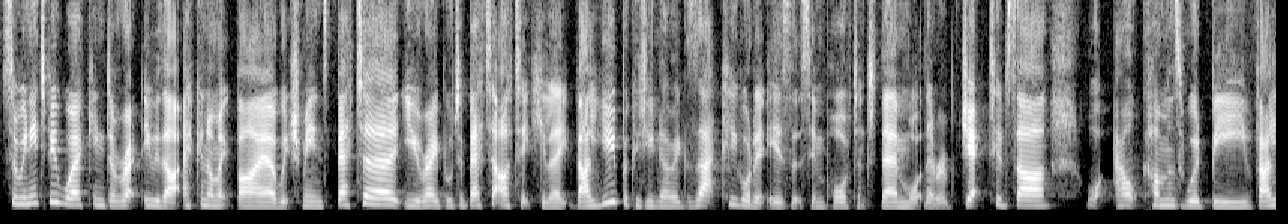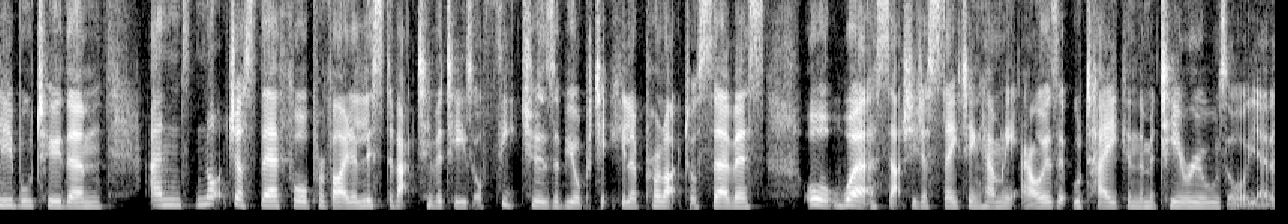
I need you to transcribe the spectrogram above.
So we need to be working directly with our economic buyer, which means better you're able to better articulate value because you know exactly what it is that's important to them, what their objectives are, what outcomes would be valuable to them, and not just therefore provide a list of activities or features of your particular product or service, or worse, actually just stating how many hours it will take and the materials or yeah,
